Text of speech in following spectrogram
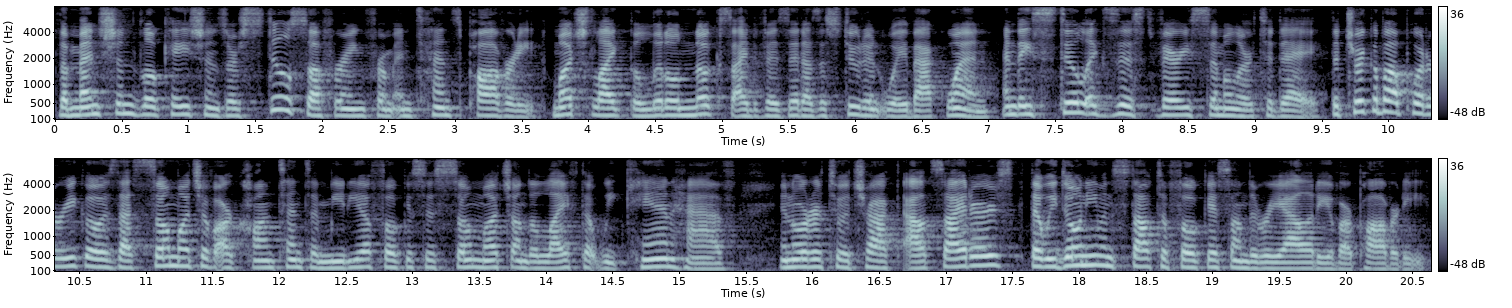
the mentioned locations are still suffering from intense poverty, much like the little nooks I'd visit as a student way back when, and they still exist very similar today. The trick about Puerto Rico is that so much of our content and media focuses focuses so much on the life that we can have in order to attract outsiders that we don't even stop to focus on the reality of our poverty.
